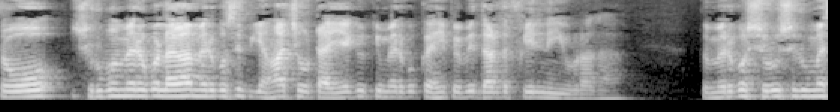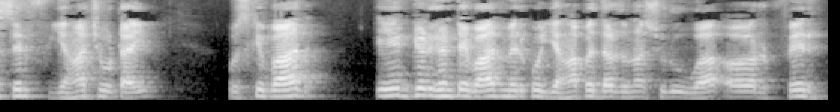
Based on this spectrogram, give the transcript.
तो शुरू में मेरे को लगा, मेरे को सिर्फ़ यहाँ चोट आई है, क्योंकि मेरे को कहीं पे भी दर्द फील नहीं हो रहा था। तो मेरे को शुरू शुरू में सिर्फ़ यहाँ चोट आई। उसके बाद एक डेढ़ घंटे बाद मेरे को यहाँ पे दर्द होना शुरू हुआ, और फिर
